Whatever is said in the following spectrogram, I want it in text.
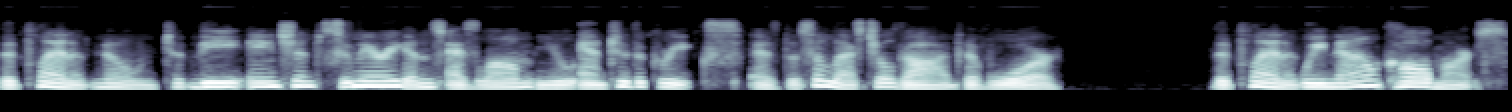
the planet known to the ancient Sumerians as Lahmu and to the Greeks as the celestial god of war. The planet we now call Mars.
